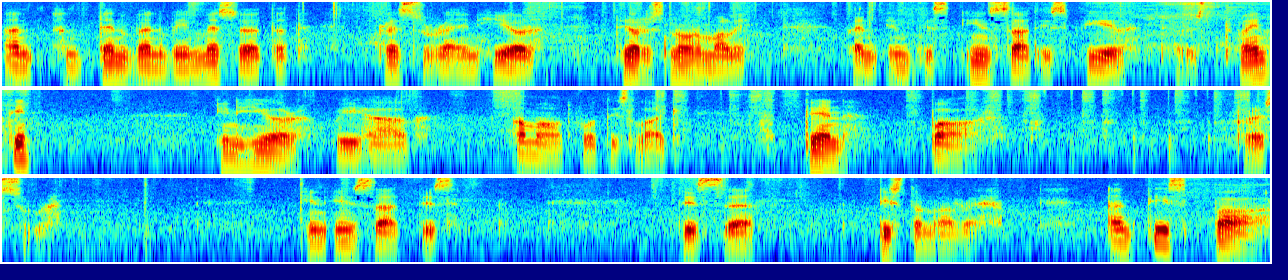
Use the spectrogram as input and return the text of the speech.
and, and then when we measure that pressure in here there is normally when in this inside is field there is 20 in here we have amount what is like 10 bar pressure in inside this this uh, piston area and this bar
